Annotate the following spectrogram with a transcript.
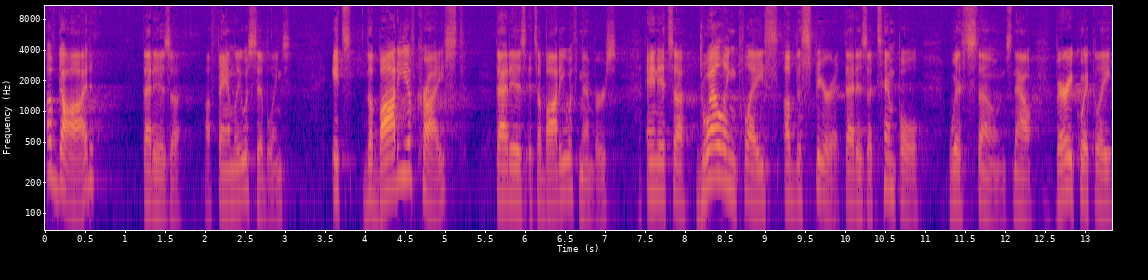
of God, that is, a, a family with siblings. It's the body of Christ, that is, it's a body with members, and it's a dwelling place of the Spirit, that is, a temple with stones. Now, very quickly,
